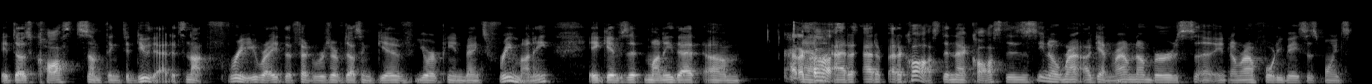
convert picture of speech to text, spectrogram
it does cost something to do that. It's not free, right? The Federal Reserve doesn't give European banks free money. It gives it money that um, at a cost. Uh, at, a, at, a, at, a, cost, and that cost is you know round, again round numbers, uh, you know around 40 basis points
